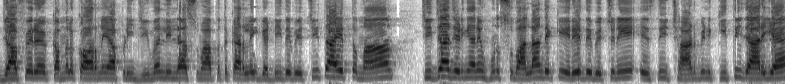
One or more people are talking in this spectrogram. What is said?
ਜਾਂ ਫਿਰ ਕਮਲ ਕੌਰ ਨੇ ਆਪਣੀ ਜੀਵਨ ਲੀਲਾ ਸਮਾਪਤ ਕਰ ਲਈ ਗੱਡੀ ਦੇ ਵਿੱਚ ਹੀ ਤਾਂ ਇਹ तमाम ਚੀਜ਼ਾਂ ਜਿਹੜੀਆਂ ਨੇ ਹੁਣ ਸਵਾਲਾਂ ਦੇ ਘੇਰੇ ਦੇ ਵਿੱਚ ਨੇ ਇਸ ਦੀ ਛਾਣਬੀਣ ਕੀਤੀ ਜਾ ਰਹੀ ਹੈ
